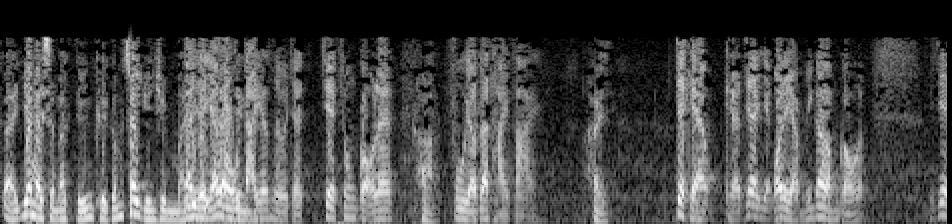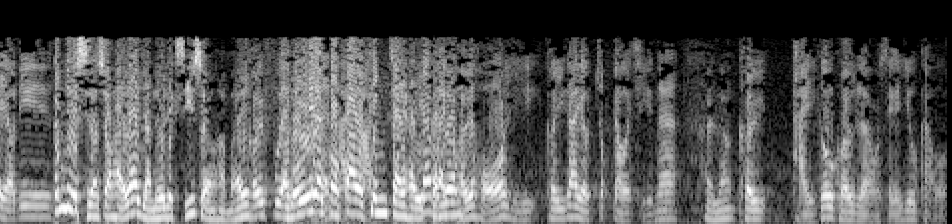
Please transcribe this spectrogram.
誒，因為食物短缺咁，所以完全唔係。但係有一個好大因素就係即係中國咧，富有得太快。係。即係其實其實即係我哋又唔應該咁講啊！即係有啲咁呢個事實上係啦，人類歷史上係咪？佢富有每一個國家嘅經濟係咁樣。佢可以，佢而家有足夠嘅錢咧。係啦。佢提高佢糧食嘅要求。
